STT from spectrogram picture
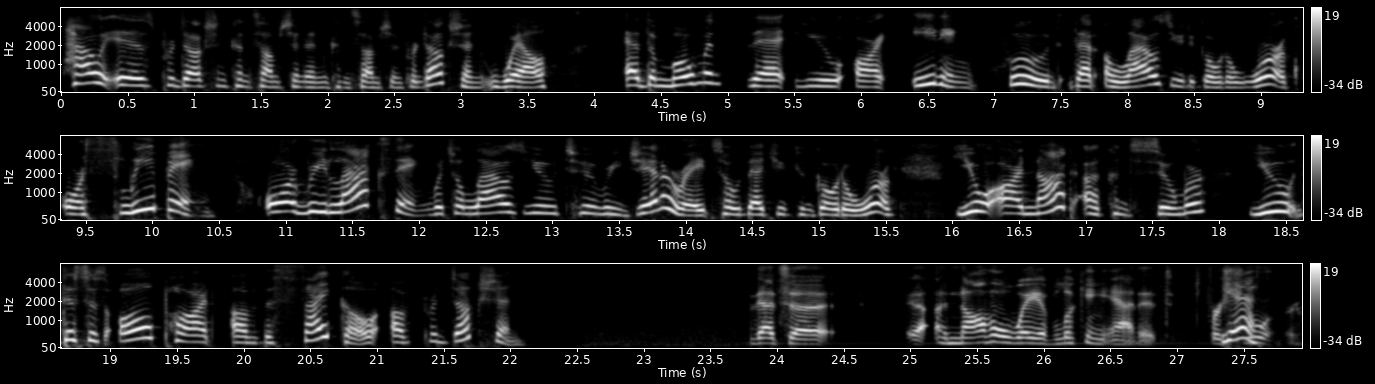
how is production consumption and consumption production? Well, at the moment that you are eating food that allows you to go to work or sleeping or relaxing, which allows you to regenerate so that you can go to work. You are not a consumer. You this is all part of the cycle of production. That's a a novel way of looking at it for yes. sure.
